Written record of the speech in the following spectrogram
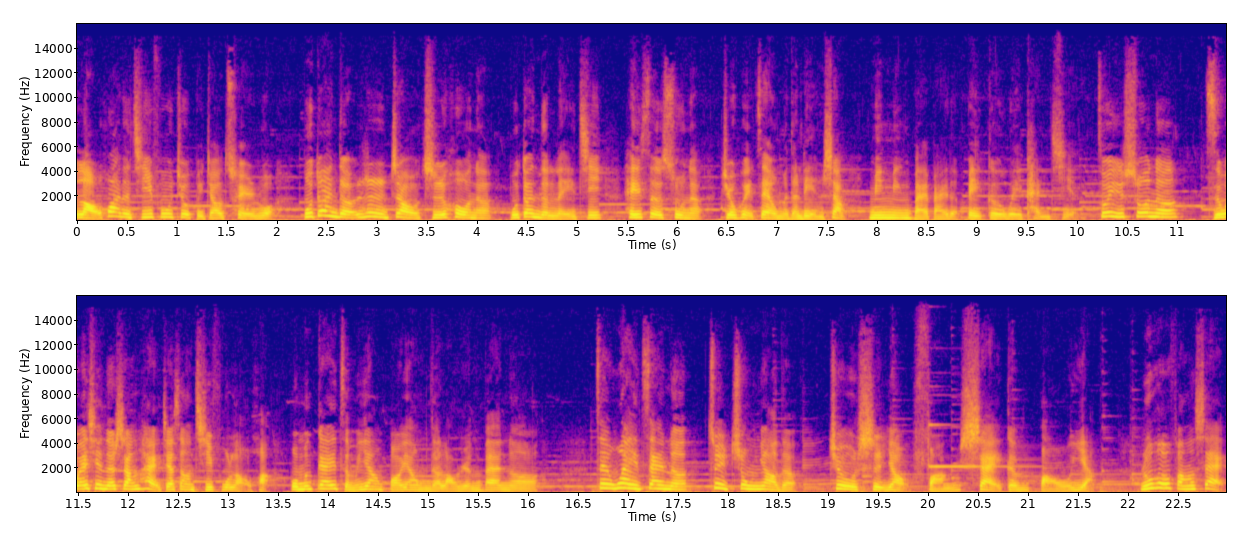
老化的肌肤就比较脆弱，不断的日照之后呢，不断的累积黑色素呢，就会在我们的脸上明明白白的被各位看见。所以说呢，紫外线的伤害加上肌肤老化，我们该怎么样保养我们的老人斑呢？在外在呢，最重要的就是要防晒跟保养。如何防晒？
